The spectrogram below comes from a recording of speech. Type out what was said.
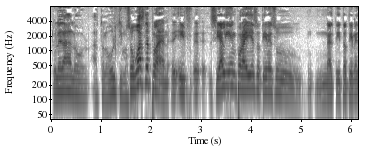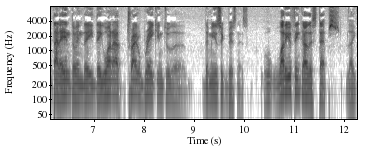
tú le das a lo, hasta lo último. So what's the plan? If, eh, si alguien por ahí eso tiene su un artista tiene talento and they they want to try to break into the the music business. What do you think are the steps? Like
